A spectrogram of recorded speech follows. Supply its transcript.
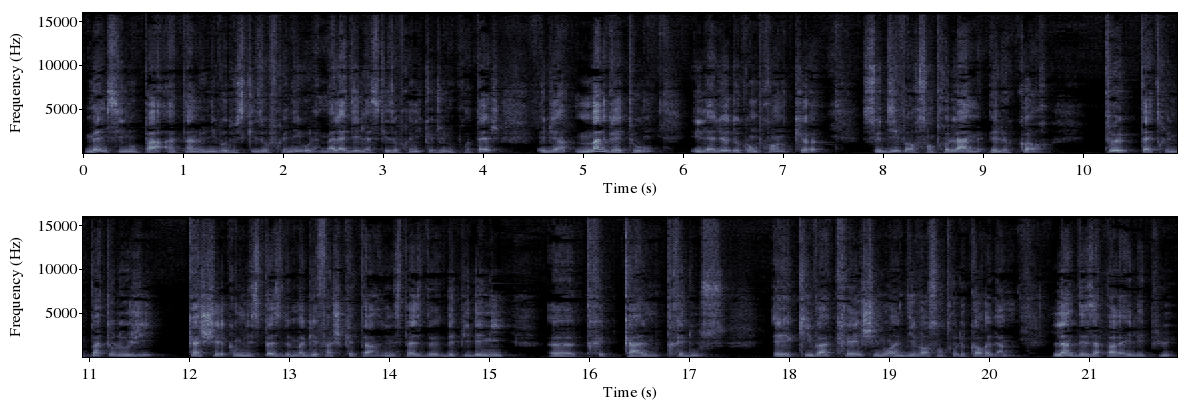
même s'ils n'ont pas atteint le niveau de schizophrénie ou la maladie de la schizophrénie que Dieu nous protège, eh bien, malgré tout, il y a lieu de comprendre que ce divorce entre l'âme et le corps peut être une pathologie cachée comme une espèce de magéphage une espèce d'épidémie euh, très calme, très douce, et qui va créer chez nous un divorce entre le corps et l'âme. L'un des appareils les plus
